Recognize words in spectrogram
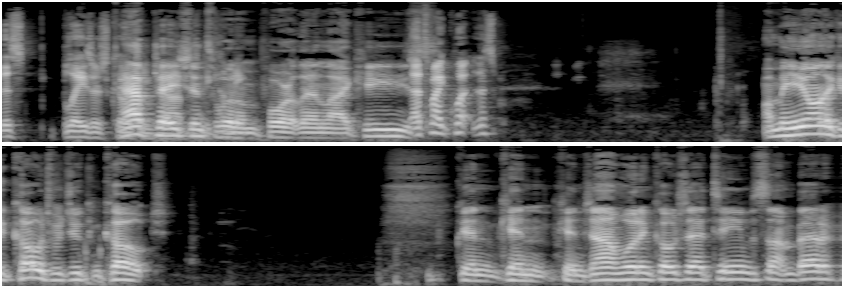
this Blazers coach. Have patience with him, Portland. Like he's that's my question. I mean, you only can coach what you can coach. Can can can John Wooden coach that team to something better?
